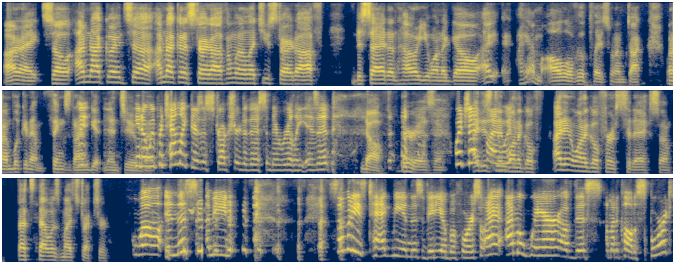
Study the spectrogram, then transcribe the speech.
All right. So i'm not going to i'm not going to start off. I'm going to let you start off. Decide on how you want to go. I i am all over the place when i'm talking when i'm looking at things that i'm getting into you know, we pretend like there's a structure to this and there really isn't, no there isn't. Which I'm i just didn't with. want to go i didn't want to go first today so that's that was my structure. Well, in this, I mean, somebody's tagged me in this video before, so I, I'm aware of this. I'm going to call it a sport.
